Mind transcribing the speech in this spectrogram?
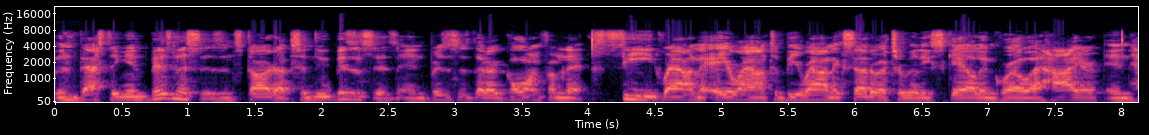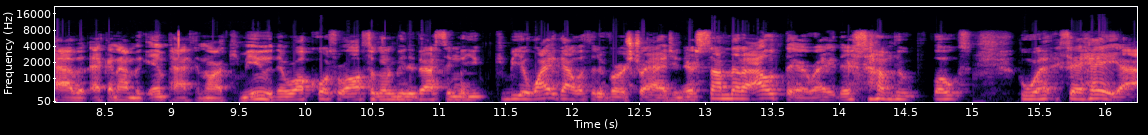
investing in businesses and startups and new businesses and businesses that are going from the seed round to A round to B round, et cetera, to really scale and grow at higher and have an economic impact in our community. Then, we're, of course, we're also going to be investing. You can be a white guy with a diverse strategy. And there's some that are out there, right? There's some who, folks who say, hey, I,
